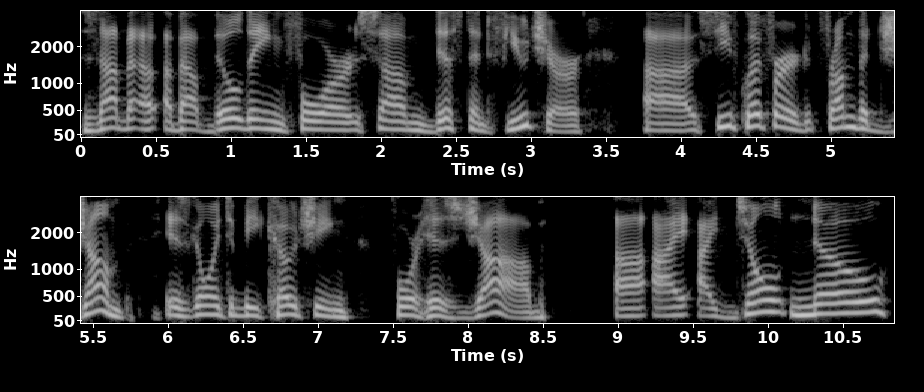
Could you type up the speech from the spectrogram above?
It's not about, about building for some distant future. Uh, Steve Clifford from the jump is going to be coaching for his job. Uh, I I don't know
